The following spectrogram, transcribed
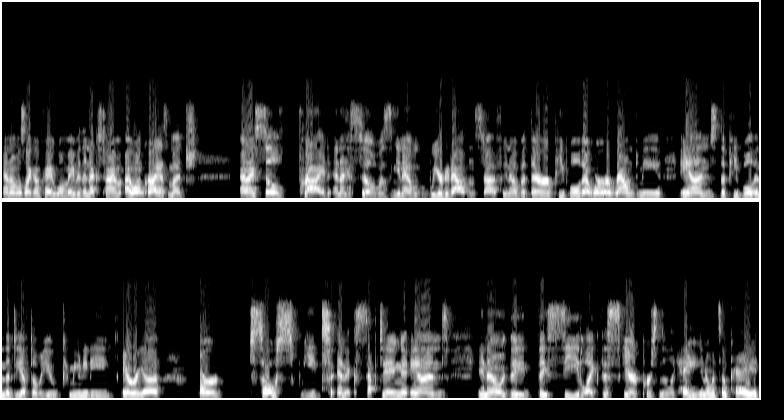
And I was like, okay, well, maybe the next time I won't cry as much. And I still cried, and I still was, you know, weirded out and stuff, you know, but there are people that were around me, and the people in the DFW community area are so sweet and accepting and you know, they they see like this scared person. They're like, "Hey, you know, it's okay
